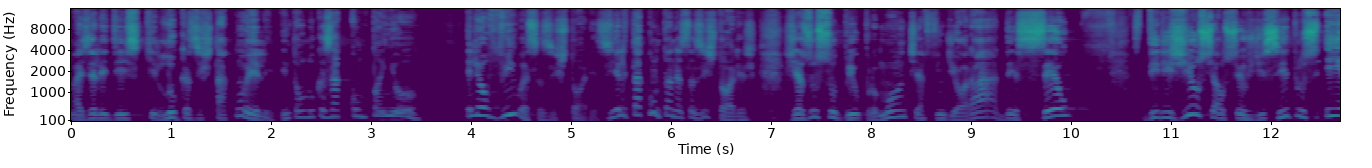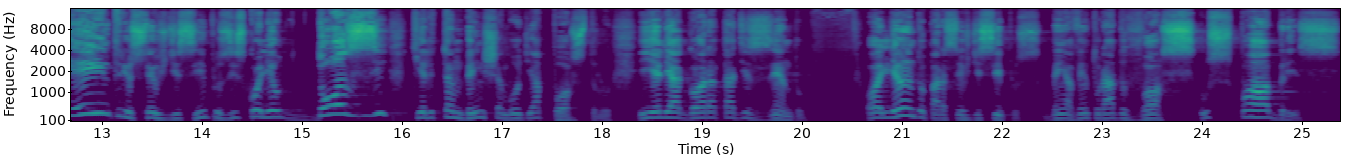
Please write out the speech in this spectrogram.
mas ele diz que Lucas está com ele. Então Lucas acompanhou. Ele ouviu essas histórias e ele está contando essas histórias. Jesus subiu para o monte a fim de orar, desceu dirigiu-se aos seus discípulos e, entre os seus discípulos, escolheu doze que ele também chamou de apóstolo. E ele agora está dizendo, olhando para seus discípulos: Bem-aventurado vós, os pobres,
